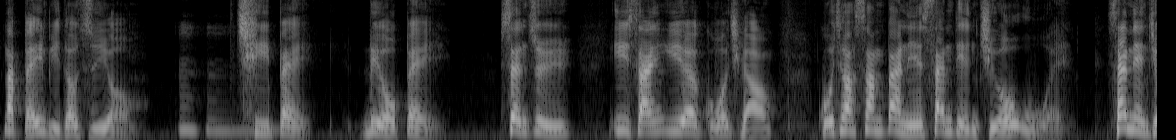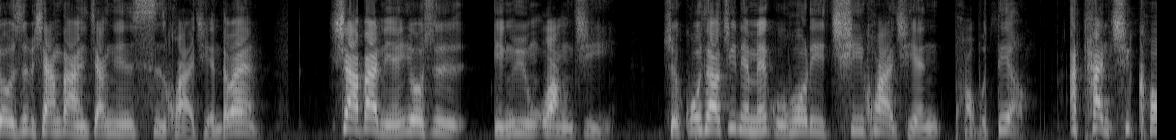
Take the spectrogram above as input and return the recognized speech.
那本比都只有七倍、六倍，甚至于一三一二国桥。国桥上半年三点九五，哎，三点九五是不是相当于将近四块钱，对不对？下半年又是营运旺季，所以国桥今年每股获利七块钱跑不掉啊，叹七块，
